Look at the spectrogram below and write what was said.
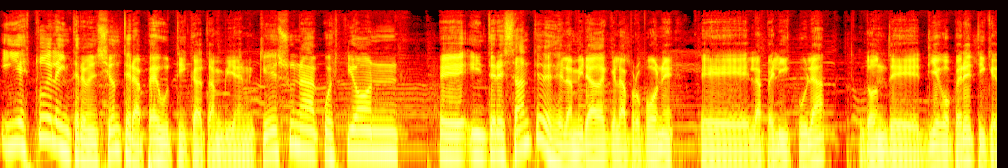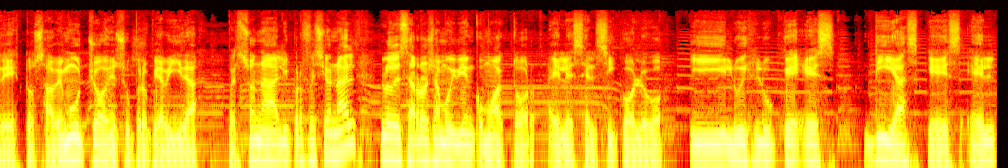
Y esto de la intervención terapéutica también, que es una cuestión eh, interesante desde la mirada que la propone eh, la película, donde Diego Peretti, que de esto sabe mucho en su propia vida personal y profesional, lo desarrolla muy bien como actor. Él es el psicólogo y Luis Luque es Díaz, que es el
